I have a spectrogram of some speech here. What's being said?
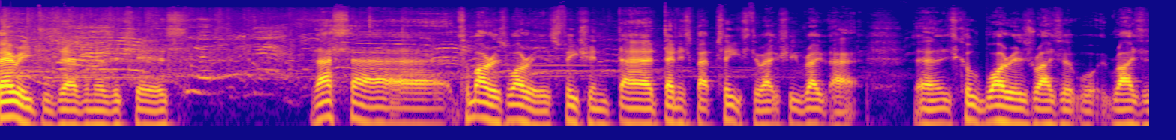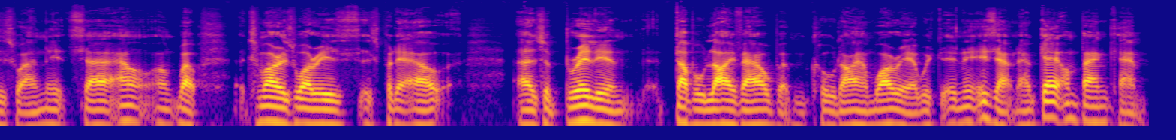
Very deserving of the cheers. That's uh, Tomorrow's Warriors featuring uh, Denys Baptiste, who actually wrote that. Uh, it's called Warriors Rise As One. It's uh, out on well, Tomorrow's Warriors has put it out as a brilliant double live album called I Am Warrior, which and it is out now. Get on Bandcamp.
